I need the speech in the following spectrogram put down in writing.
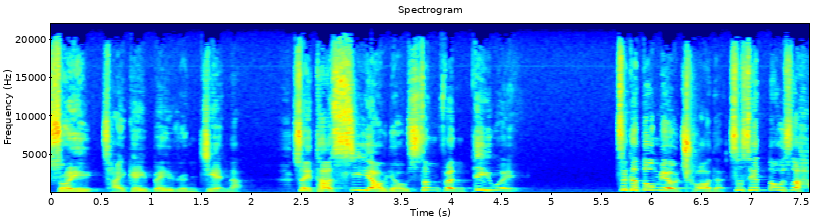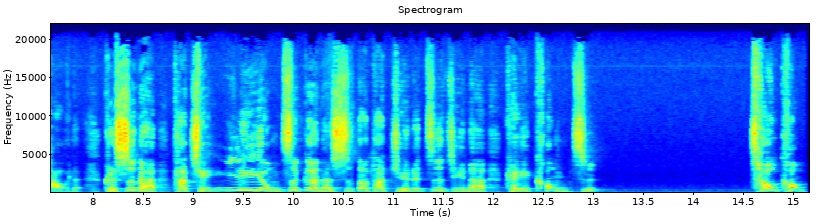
所以才可以被人接纳。所以他需要有身份地位，这个都没有错的，这些都是好的。可是呢，他却利用这个呢，使到他觉得自己呢可以控制、操控。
